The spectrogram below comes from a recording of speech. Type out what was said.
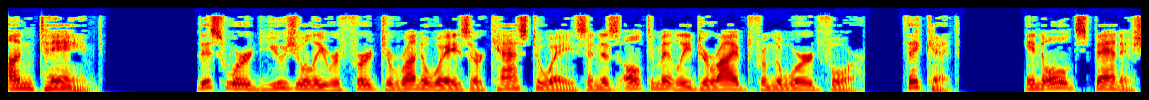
«untamed». This word usually referred to runaways or castaways and is ultimately derived from the word for «thicket». In Old Spanish,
